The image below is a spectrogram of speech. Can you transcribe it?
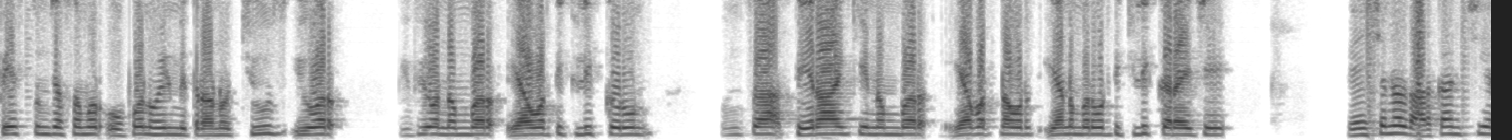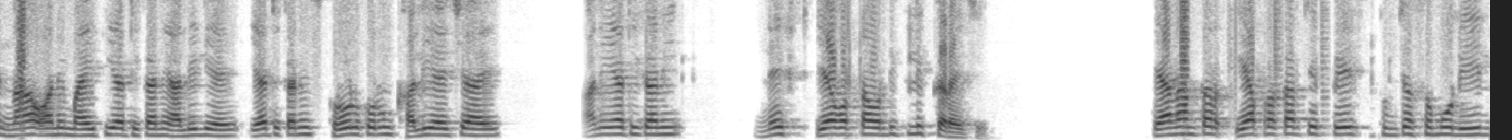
पेज तुमच्यासमोर ओपन होईल मित्रांनो. चूज युअर पीपीओ नंबर यावरती क्लिक करून तुमचा तेरा अंकी नंबर या बटनावर या नंबरवरती क्लिक करायचे. पेन्शनर धारकांची नाव आणि माहिती या ठिकाणी आलेली आहे. या ठिकाणी स्क्रोल करून खाली यायचे आहे आणि या ठिकाणी नेक्स्ट या बटनावरती क्लिक करायचे. त्यानंतर या प्रकारचे पेज तुमच्यासमोर येईल.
